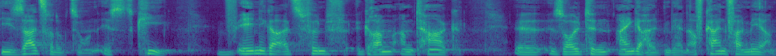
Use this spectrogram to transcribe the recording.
die Salzreduktion ist key. Weniger als fünf Gramm am Tag äh, sollten eingehalten werden, auf keinen Fall mehr.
